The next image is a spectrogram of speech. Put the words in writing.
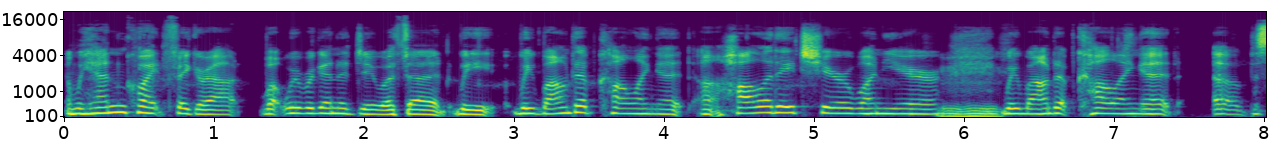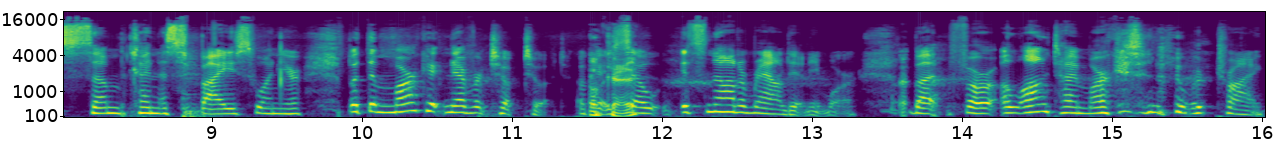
and we hadn't quite figured out what we were going to do with it. We we wound up calling it a holiday cheer one year. Mhm. We wound up calling it uh, some kind of spice one year, but the market never took to it. Okay, Okay. so it's not around anymore. But for a long time, Marcus and I were trying.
